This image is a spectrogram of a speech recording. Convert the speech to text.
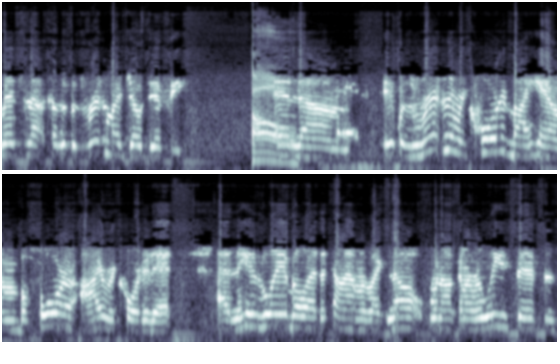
mentioned that because it was written by Joe Diffie. Oh, And um, it was written and recorded by him before I recorded it. And his label at the time was like, no, we're not going to release this. And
